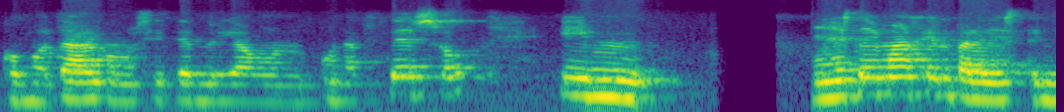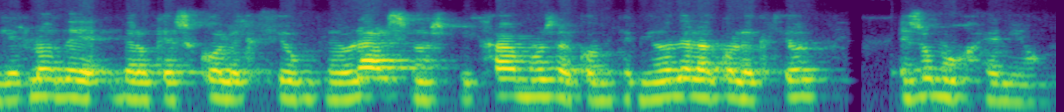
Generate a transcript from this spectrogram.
como tal, como si tendría un, acceso. Y en esta imagen, para distinguirlo de, lo que es colección pleural, si nos fijamos, el contenido de la colección es homogéneo.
